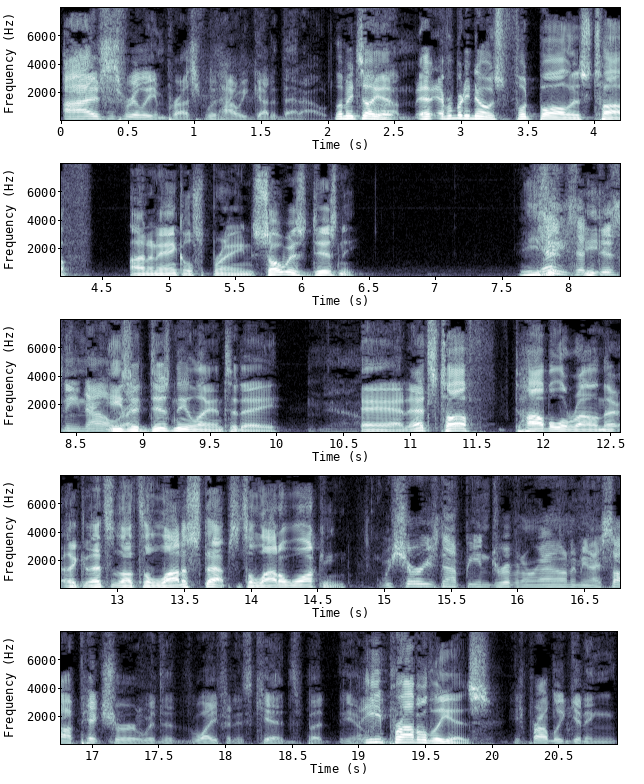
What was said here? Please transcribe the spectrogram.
I was just really impressed with how he gutted that out. Let me tell you, um, everybody knows football is tough on an ankle sprain. So is Disney. He's yeah, at, he's at he, Disney now. He's right? at Disneyland today, yeah. and that's tough to hobble around there. Like that's that's a lot of steps. It's a lot of walking. We sure he's not being driven around? I mean, I saw a picture with his wife and his kids, but you know, he probably is. He's probably getting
